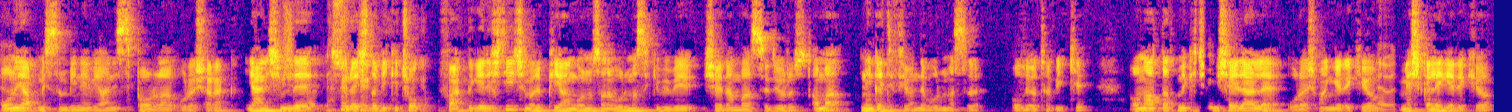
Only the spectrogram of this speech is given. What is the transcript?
onu yapmışsın bir nevi hani sporla uğraşarak. Yani şimdi süreç tabii ki çok farklı geliştiği için böyle piyangonun sana vurması gibi bir şeyden bahsediyoruz. Ama negatif yönde vurması oluyor tabii ki. Onu atlatmak için bir şeylerle uğraşman gerekiyor. Evet. Meşgale gerekiyor.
